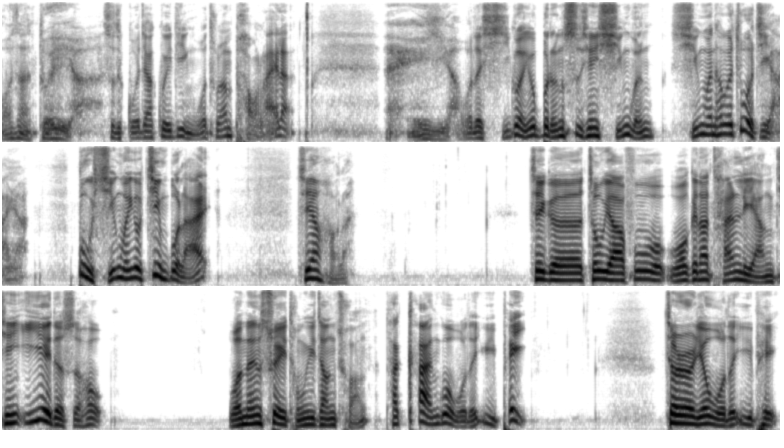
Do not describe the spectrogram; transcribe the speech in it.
皇上，对呀，这是国家规定，我突然跑来了。哎呀，我的习惯又不能事先行文，行文他会作假呀，不行文又进不来。这样好了，这个周亚夫，我跟他谈两天一夜的时候，我们睡同一张床，他看过我的玉佩，这儿有我的玉佩，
